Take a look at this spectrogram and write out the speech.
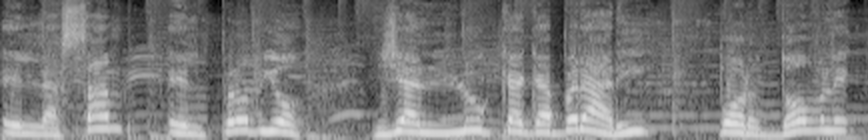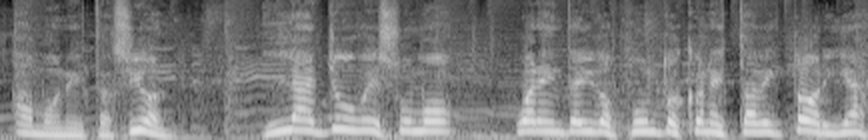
en la SAM el propio Gianluca Caprari por doble amonestación. La Juve sumó 42 puntos con esta victoria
